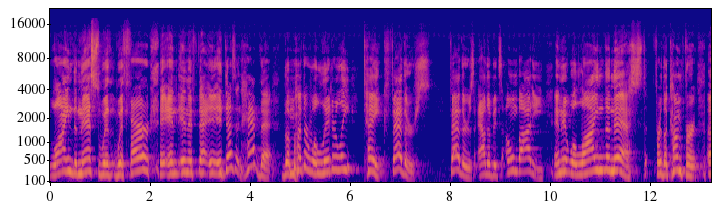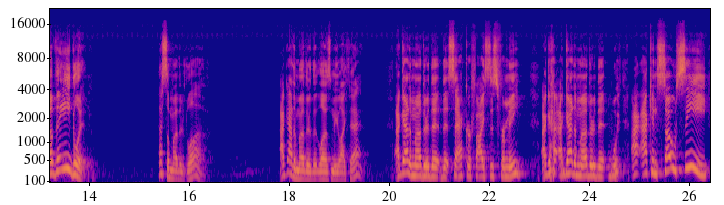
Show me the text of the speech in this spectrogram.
line the nest with, with fur. And, and if that it doesn't have that, the mother will literally take feathers, feathers out of its own body, and it will line the nest for the comfort of the eaglet. That's the mother's love. I got a mother that loves me like that. I got a mother that, that sacrifices for me. I got, I got a mother that I, I can so see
